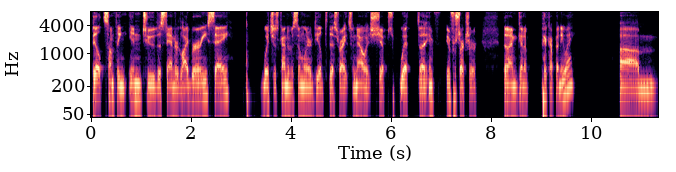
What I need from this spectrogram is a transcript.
built something into the standard library say which is kind of a similar deal to this right so now it ships with the inf- infrastructure that i'm going to pick up anyway um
